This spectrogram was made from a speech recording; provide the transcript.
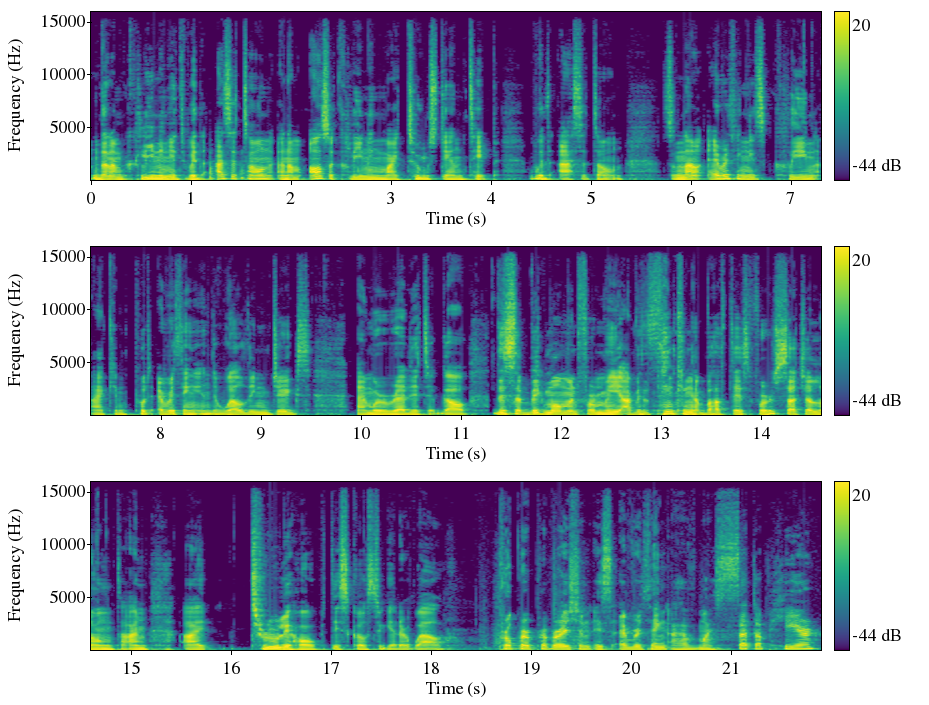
and then I'm cleaning it with acetone, and I'm also cleaning my tungsten tip with acetone. So now everything is clean, I can put everything in the welding jigs, and we're ready to go. This is a big moment for me. I've been thinking about this for such a long time. I truly hope this goes together well. Proper preparation is everything. I have my setup here,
